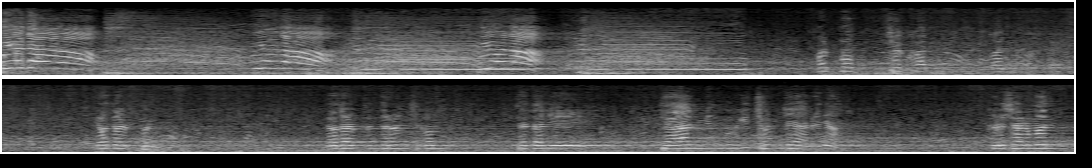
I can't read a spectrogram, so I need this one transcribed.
무효다! 무효다! 무효다! 헌법 재판관 여덟 분, 여덟 분들은 지금 대단히 대한민국이 존재하느냐? 그렇지 않으면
